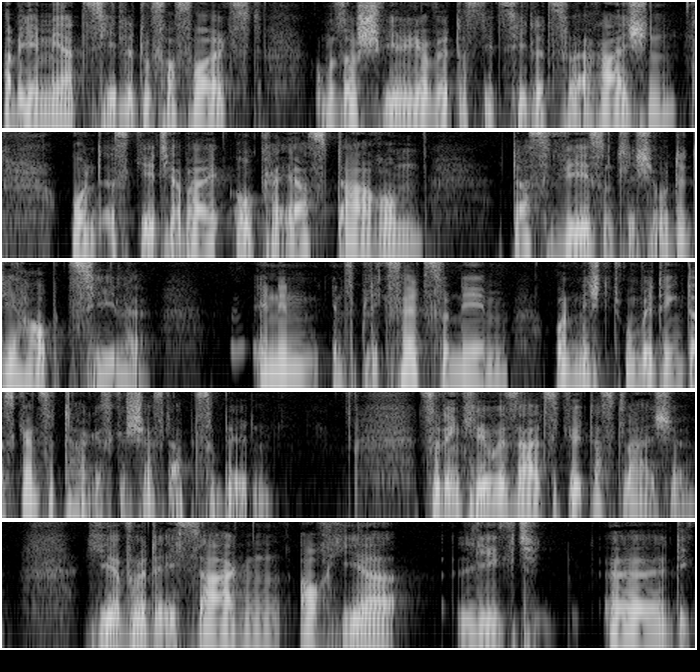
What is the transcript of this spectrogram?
Aber je mehr Ziele du verfolgst, umso schwieriger wird es, die Ziele zu erreichen. Und es geht ja bei OKRs darum, das Wesentliche oder die Hauptziele in den, ins Blickfeld zu nehmen und nicht unbedingt das ganze Tagesgeschäft abzubilden. Zu den Key Results gilt das Gleiche. Hier würde ich sagen, auch hier liegt äh, die,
